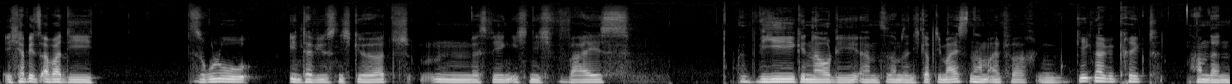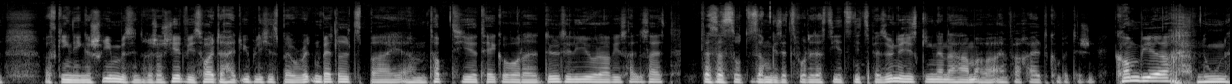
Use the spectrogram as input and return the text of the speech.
Ich habe jetzt aber die Solo-Interviews nicht gehört, mm, weswegen ich nicht weiß, wie genau die ähm, zusammen sind. Ich glaube, die meisten haben einfach einen Gegner gekriegt, haben dann was gegen den geschrieben, ein bisschen recherchiert, wie es heute halt üblich ist bei Written Battles, bei ähm, Top Tier, Takeover oder Diltily oder wie es halt heißt. Dass das so zusammengesetzt wurde, dass die jetzt nichts Persönliches gegeneinander haben, aber einfach halt Competition. Kommen wir nun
